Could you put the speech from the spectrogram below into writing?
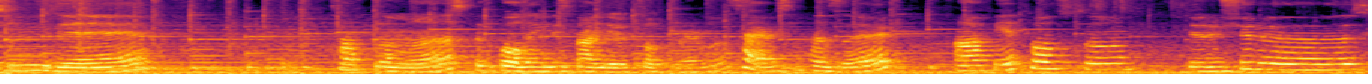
Şimdi tatlımız, kakaolu Hindistan cevizi toplarımız servise hazır. Afiyet olsun. Görüşürüz.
